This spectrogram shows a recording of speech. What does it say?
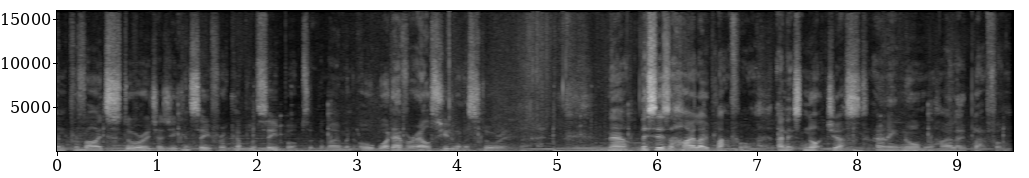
and provides storage, as you can see, for a couple of Seabobs at the moment, or whatever else you'd want to store in there. Now, this is a high-low platform, and it's not just any normal high-low platform,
